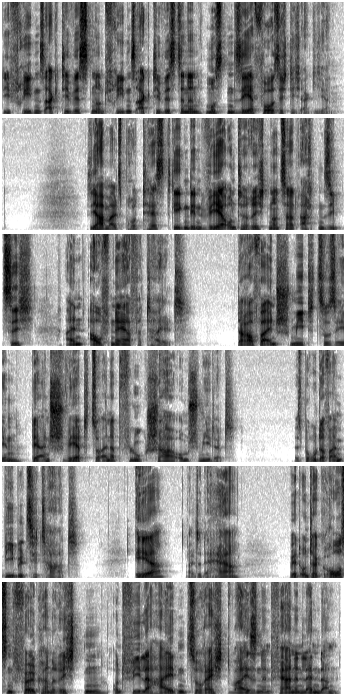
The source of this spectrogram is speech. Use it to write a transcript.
Die Friedensaktivisten und Friedensaktivistinnen mussten sehr vorsichtig agieren. Sie haben als Protest gegen den Wehrunterricht 1978 einen Aufnäher verteilt. Darauf war ein Schmied zu sehen, der ein Schwert zu einer Pflugschar umschmiedet. Es beruht auf einem Bibelzitat. Er, also der Herr, wird unter großen Völkern richten und viele Heiden zurechtweisen in fernen Ländern.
